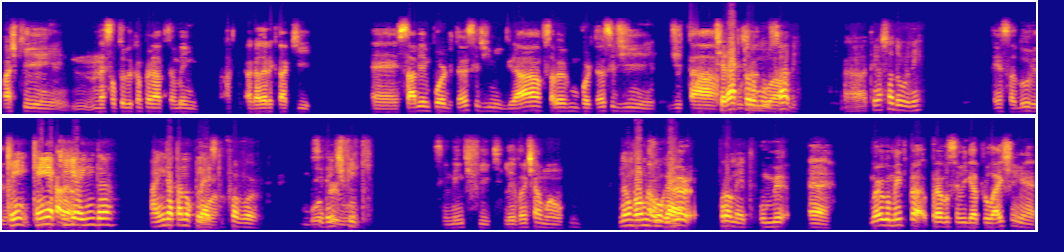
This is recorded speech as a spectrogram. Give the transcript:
Acho que nessa altura do campeonato também, a, galera que está aqui é, sabe a importância de migrar, sabe a importância de estar. Tá Será que todo mundo a... sabe? Ah, tenho essa dúvida, hein? Tem essa dúvida? Quem, quem aqui Cara, ainda ainda está no Classic, boa. por favor? Boa Se identifique. Pergunta. Se identifique. Levante a mão. Não vamos Não, julgar. Meu, prometo. O meu, é. O meu argumento para você migrar para o Lightning é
